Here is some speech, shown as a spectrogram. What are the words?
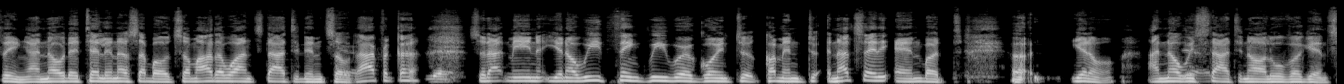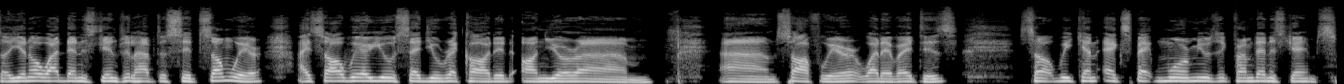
thing. I know they're telling us about some other one started in South Africa. yeah, So that mean, you know, we think we were going to come into, not say the end, but, uh, you know, and now we're starting all over again. So you know what, Dennis James will have to sit somewhere. I saw where you said you recorded on your, um, um, software, whatever it is. So we can expect more music from Dennis James.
